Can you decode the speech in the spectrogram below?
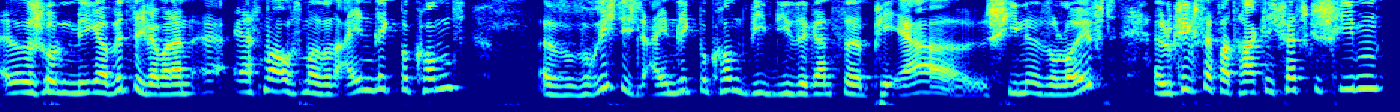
also schon mega witzig, wenn man dann äh, erstmal auch mal so einen Einblick bekommt, also so richtig einen Einblick bekommt, wie diese ganze PR-Schiene so läuft. Also du kriegst ja vertraglich festgeschrieben,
